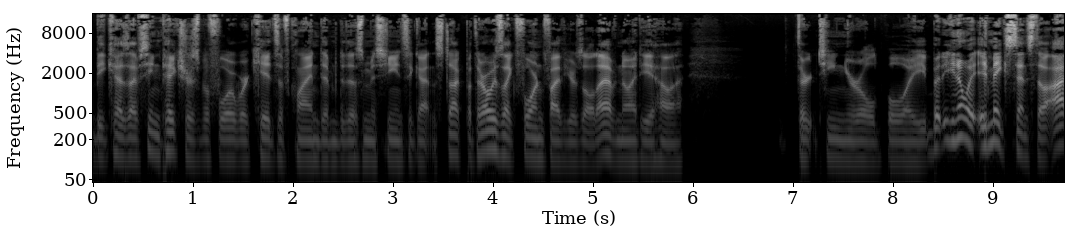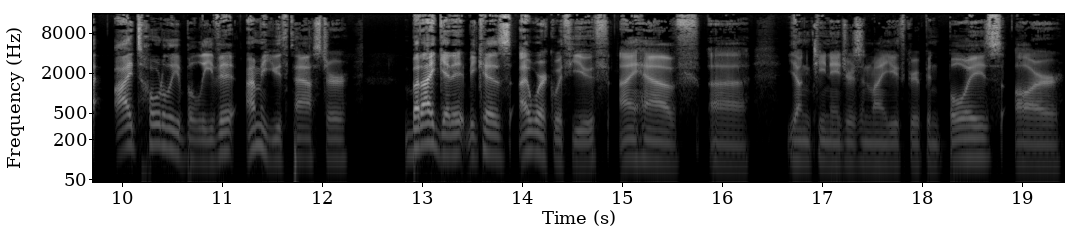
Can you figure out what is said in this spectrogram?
because I've seen pictures before where kids have climbed into those machines and gotten stuck, but they're always like four and five years old. I have no idea how I 13 year old boy. But you know what? It makes sense though. I, I totally believe it. I'm a youth pastor, but I get it because I work with youth. I have uh, young teenagers in my youth group, and boys are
